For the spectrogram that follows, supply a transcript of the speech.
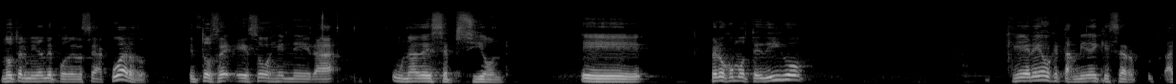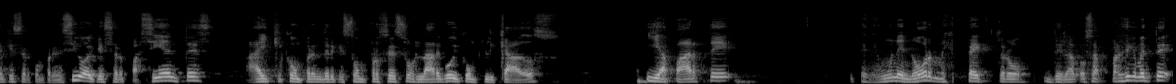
no terminan de ponerse de acuerdo. Entonces eso genera una decepción. Eh, pero como te digo, creo que también hay que ser, hay que ser comprensivos, hay que ser pacientes, hay que comprender que son procesos largos y complicados. Y aparte, tener un enorme espectro de la, o sea, prácticamente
